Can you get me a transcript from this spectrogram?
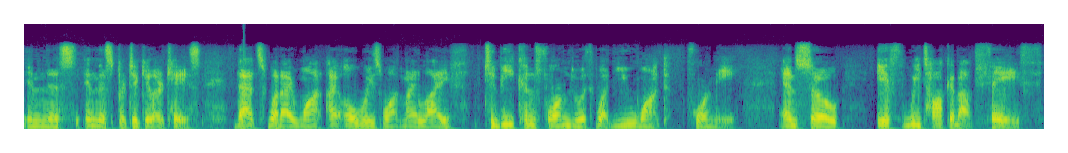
in this in this particular case. That's what i want. I always want my life to be conformed with what you want for me. And so if we talk about faith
